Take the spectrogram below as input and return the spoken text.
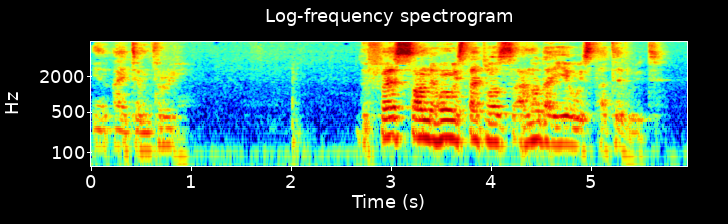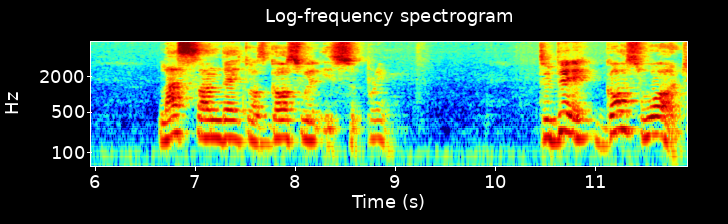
in item three. The first Sunday when we started was another year we started with. Last Sunday it was God's will is supreme. Today, God's word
